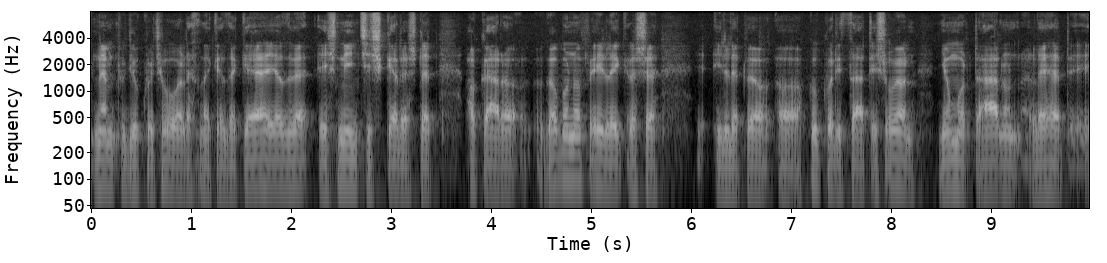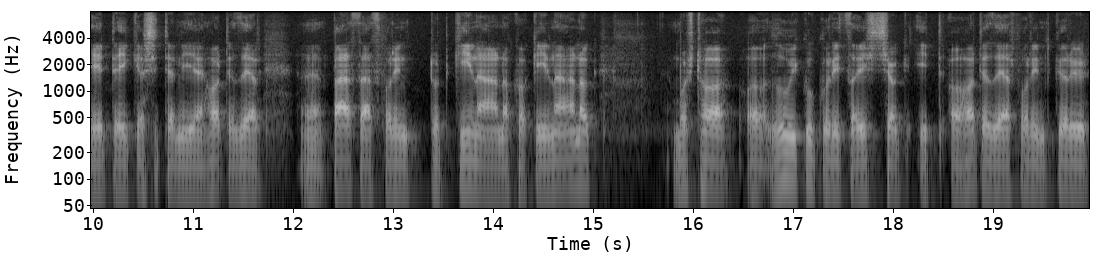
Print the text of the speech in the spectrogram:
nem tudjuk, hogy hol lesznek ezek elhelyezve, és nincs is kereslet akár a gabonafélékre se, illetve a kukoricát is olyan nyomott áron lehet értékesíteni, ilyen 6000 eh, pár száz forintot kínálnak, ha kínálnak. Most, ha az új kukorica is csak itt a 6000 forint körül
